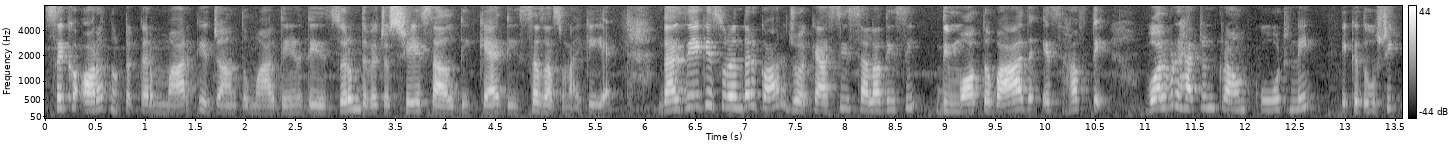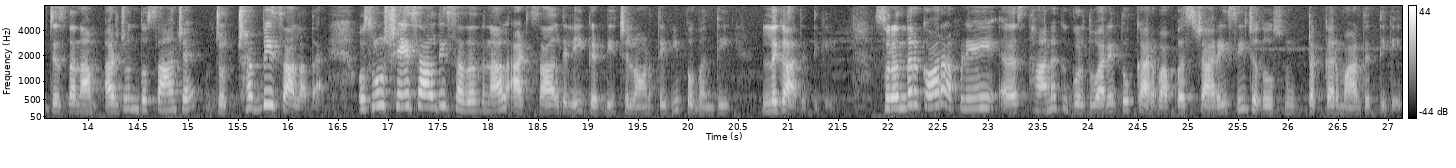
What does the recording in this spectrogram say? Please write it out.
ਸਿੱਖ ਔਰਤ ਨੂੰ ਟੱਕਰ ਮਾਰ ਕੇ ਜਾਨ ਤੋਂ ਮਾਰ ਦੇਣ ਦੇ ਜੁਰਮ ਦੇ ਵਿੱਚ 6 ਸਾਲ ਦੀ ਕੈਦ ਦੀ ਸਜ਼ਾ ਸੁਣਾਈ ਗਈ ਹੈ। ਦੱਸ ਦਈਏ ਕਿ ਸੁਰਿੰਦਰ ਕੌਰ, ਜੋ 81 ਸਾਲਾਂ ਦੀ ਸੀ। ਦੀ ਮੌਤ ਤੋਂ ਬਾਅਦ ਇਸ ਹਫ਼ਤੇ ਵੋਲਵਰਹੈਪਟਨ ਕ੍ਰਾਊਨ ਕੋਰਟ ਨੇ ਇੱਕ ਦੋਸ਼ੀ, ਜਿਸ ਦਾ ਨਾਮ ਅਰਜੁਨ ਦੋਸਾਂਝ ਹੈ, ਜੋ 26 ਸਾਲਾਂ ਦਾ ਹੈ, ਉਸ ਨੂੰ 6 ਸਾਲ ਦੀ ਸਜ਼ਾ ਦੇ ਨਾਲ 8 ਸਾਲ ਦੇ ਲਈ ਗੱਡੀ ਚਲਾਉਣ ਤੇ ਵੀ ਪਾਬੰਦੀ ਲਗਾ ਦਿੱਤੀ ਗਈ। ਸੁਰਿੰਦਰ ਕੌਰ ਆਪਣੇ ਸਥਾਨਕ ਗੁਰਦੁਆਰੇ ਤੋਂ ਘਰ ਵਾਪਸ ਜਾ ਰਹੀ ਸੀ, ਜਦੋਂ ਉਸ ਨੂੰ ਟੱਕਰ ਮਾਰ ਦਿੱਤੀ ਗਈ।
